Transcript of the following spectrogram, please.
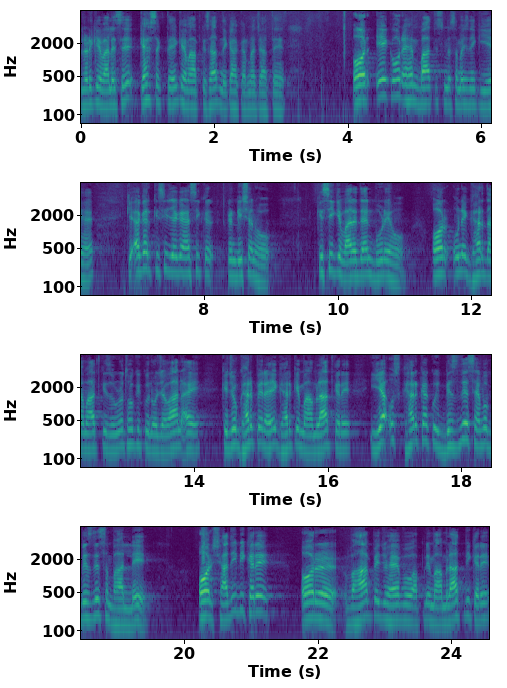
لڑکے والے سے کہہ سکتے ہیں کہ ہم آپ کے ساتھ نکاح کرنا چاہتے ہیں۔ اور ایک اور اہم بات اس میں سمجھنے کی یہ ہے کہ اگر کسی جگہ ایسی کنڈیشن ہو، کسی کے والدین بوڑھے ہوں اور انہیں گھر داماد کی ضرورت ہو کہ کوئی نوجوان آئے، کہ جو گھر پہ رہے، گھر کے معاملات کرے یا اس گھر کا کوئی بزنس ہے، وہ بزنس سنبھال لے اور شادی بھی کرے اور وہاں پہ جو ہے وہ اپنے معاملات بھی کرے،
